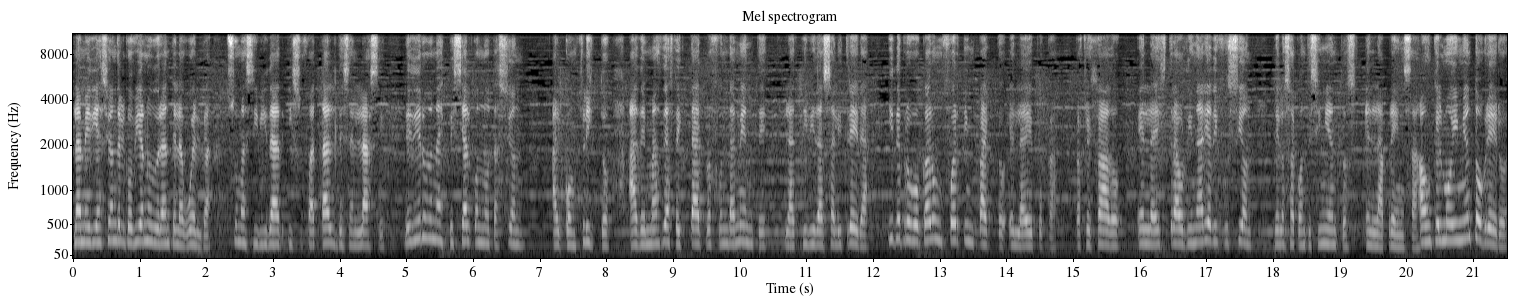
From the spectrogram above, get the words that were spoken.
La mediación del gobierno durante la huelga, su masividad y su fatal desenlace le dieron una especial connotación al conflicto, además de afectar profundamente la actividad salitrera y de provocar un fuerte impacto en la época, reflejado en la extraordinaria difusión de los acontecimientos en la prensa. Aunque el movimiento obrero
